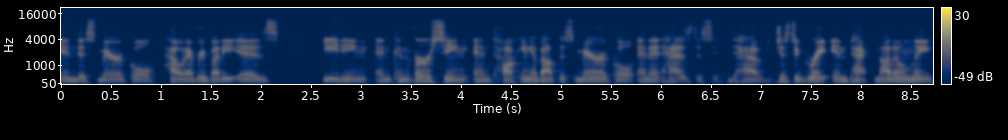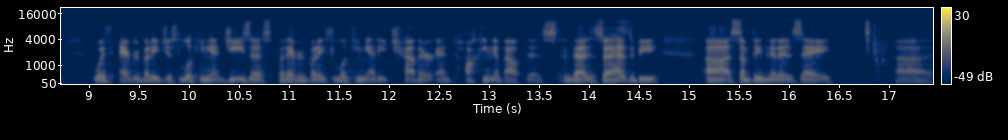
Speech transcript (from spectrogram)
in this miracle, how everybody is eating and conversing and talking about this miracle and it has to have just a great impact not only with everybody just looking at jesus but everybody's looking at each other and talking about this and that so it has to be uh, something that is a uh,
